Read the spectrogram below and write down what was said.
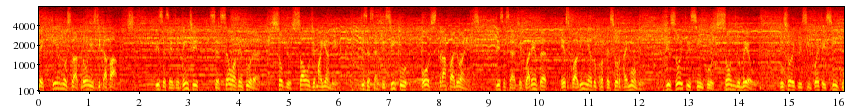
Pequenos Ladrões de Cavalos. 16 e 20 Sessão Aventura. Sob o Sol de Miami. 17 e 5 Os Trapalhões. 17h40, Escolinha do Professor Raimundo. 18 h 05 Sonho Meu. 18 h 55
